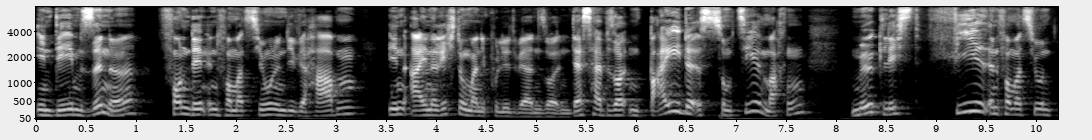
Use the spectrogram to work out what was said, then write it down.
in dem Sinne von den Informationen, die wir haben, in eine Richtung manipuliert werden sollten. Deshalb sollten beide es zum Ziel machen, möglichst viel Information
